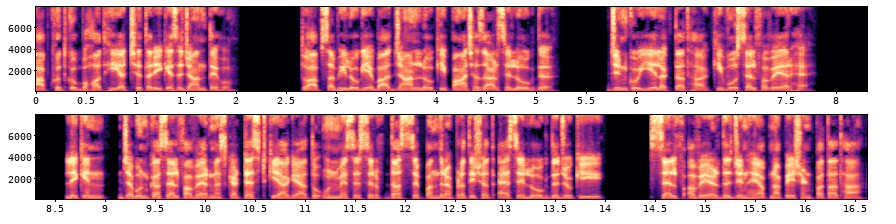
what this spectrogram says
आप खुद को बहुत ही अच्छे तरीके से जानते हो तो आप सभी लोग ये बात जान लो कि पाँच हज़ार से लोग द, जिनको ये लगता था कि वो सेल्फ अवेयर है। लेकिन जब उनका सेल्फ अवेयरनेस का टेस्ट किया गया तो उनमें से सिर्फ़ 10 से 15 प्रतिशत ऐसे लोग जो कि सेल्फ अवेयर जिन्हें अपना पेशेंट पता था,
